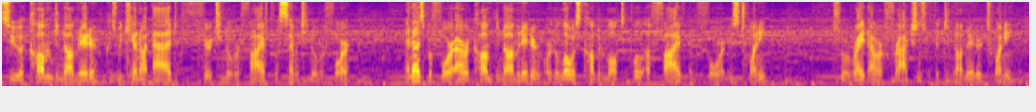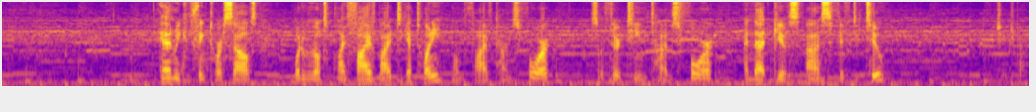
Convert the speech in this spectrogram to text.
to a common denominator because we cannot add 13 over 5 plus 17 over 4. And as before, our common denominator, or the lowest common multiple of 5 and 4 is 20. So we'll write our fractions with the denominator 20. And we can think to ourselves, what do we multiply 5 by to get 20? Well, 5 times 4, so 13 times 4, and that gives us 52. Change back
